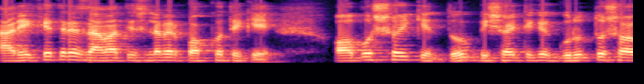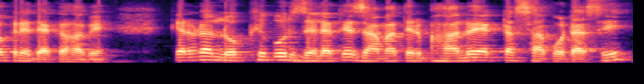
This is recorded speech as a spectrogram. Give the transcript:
আর এক্ষেত্রে জামাত ইসলামের পক্ষ থেকে অবশ্যই কিন্তু বিষয়টিকে গুরুত্ব সহকারে দেখা হবে। কেননা লক্ষ্মীপুর জেলাতে জামাতের ভালো একটা সাপোর্ট আছে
